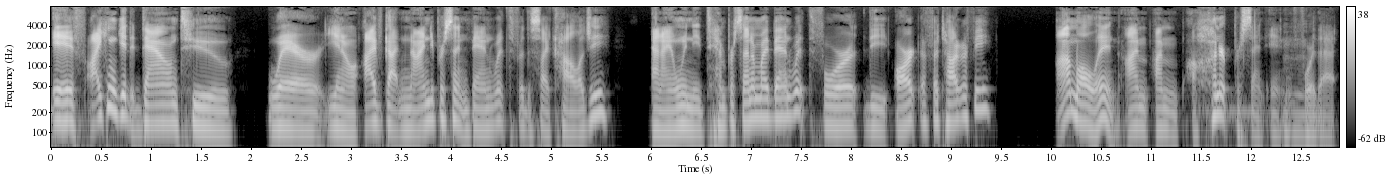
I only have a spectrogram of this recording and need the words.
If i can get it down to where you know i've got 90% bandwidth for the psychology and i only need 10% of my bandwidth for the art of photography i'm all in. I'm i'm 100% in mm-hmm. for that.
